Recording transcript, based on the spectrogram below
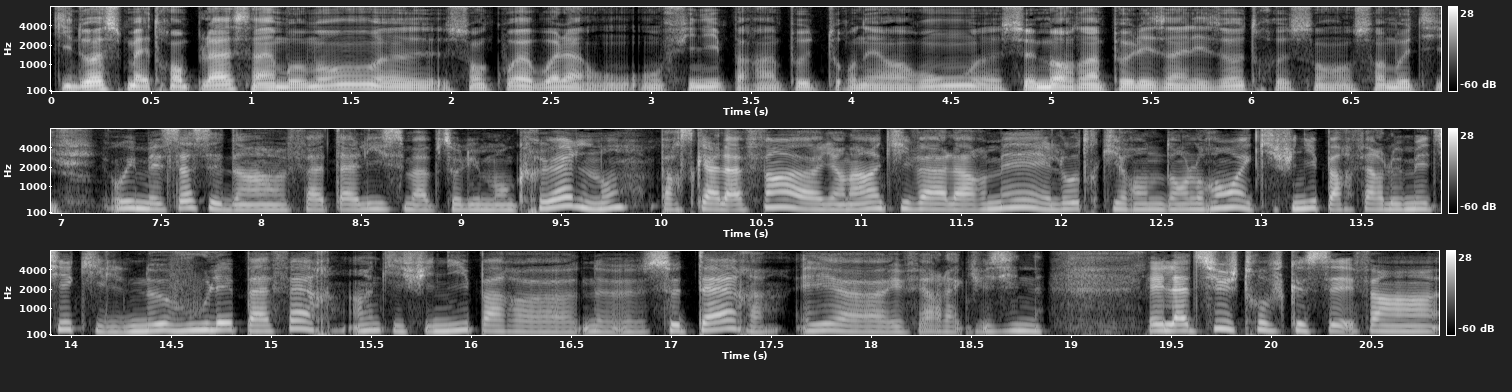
qui, doit se mettre en place à un moment, euh, sans quoi, voilà, on, finit par un peu tourner en rond, euh, se mordre un peu les uns les autres sans, sans motif. Oui, mais ça, c'est d'un fatalisme absolument cruel, non? Parce qu'à la fin, il y en a un qui va à l'armée et l'autre qui rentre dans le rang et qui finit par faire le métier qu'il ne voulait pas faire, hein, qui finit par se taire et faire la cuisine. Et là-dessus, je trouve que c'est, enfin,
